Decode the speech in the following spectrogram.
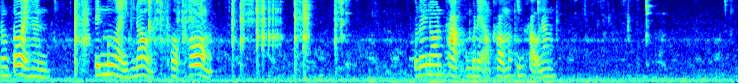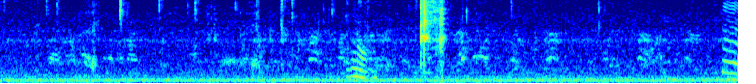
น้องต้อยหันเป็นเมื่อยพี่น้องถอกท้องก็เลยนอนพักบ่ได้เอาเขาวมากินเขาวนำ ลูกหนอง อืม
